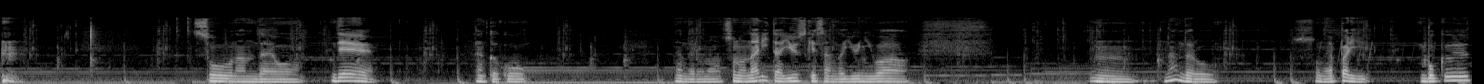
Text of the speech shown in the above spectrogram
そうなんだよ。で、なんかこう、なんだろうな、その成田祐介さんが言うには、うん、なんだろう、そのやっぱり僕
